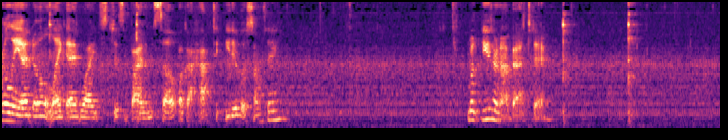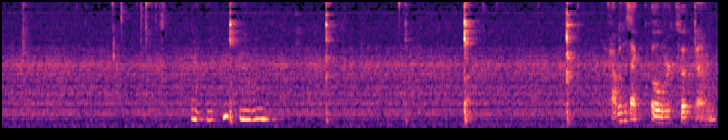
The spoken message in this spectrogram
normally I don't like egg whites just by themselves. Like I have to eat it with something. But these are not bad today. Probably because I overcooked them.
